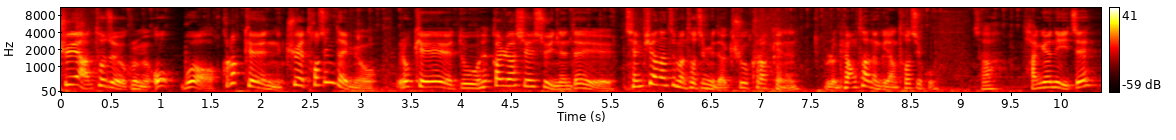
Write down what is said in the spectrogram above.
Q에 안 터져요. 그러면 어? 뭐야? 크라켄 Q에 터진다며. 이렇게 또 헷갈려 하실 수 있는데 챔피언한테만 터집니다. Q 크라켄은. 물론 평타는 그냥 터지고. 자 당연히 이제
